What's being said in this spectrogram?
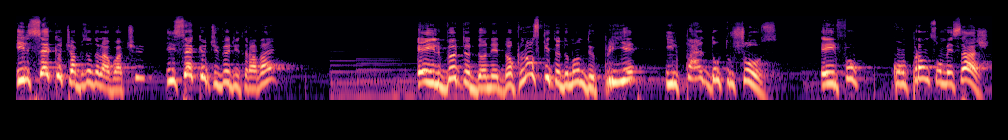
Il sait que tu as besoin de la voiture, il sait que tu veux du travail, et il veut te donner. Donc lorsqu'il te demande de prier, il parle d'autre chose. Et il faut comprendre son message.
